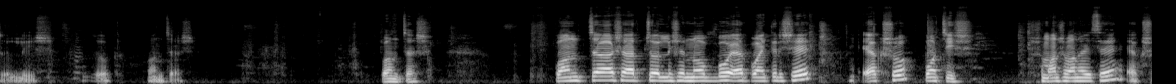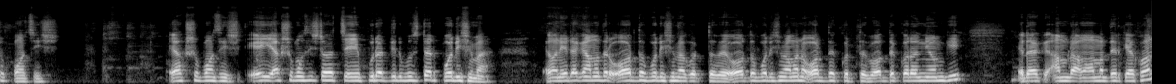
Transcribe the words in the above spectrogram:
চল্লিশ, যোগ পঞ্চাশ। পঞ্চাশ। পঞ্চাশ আর চল্লিশে নব্বই আর পঁয়ত্রিশে একশো পঁচিশ। সমান সমান হয়েছে একশো পঁচিশ। একশো পঁচিশ। এই একশো পঁচিশটা হচ্ছে এই পুরা ত্রিভুজটার পরিসীমা। এখন এটাকে আমাদের অর্ধ পরিসীমা করতে হবে। অর্ধ পরিসীমা মানে অর্ধেক করতে হবে। অর্ধেক করার নিয়ম কি? এটাকে আমরা, আমাদেরকে এখন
